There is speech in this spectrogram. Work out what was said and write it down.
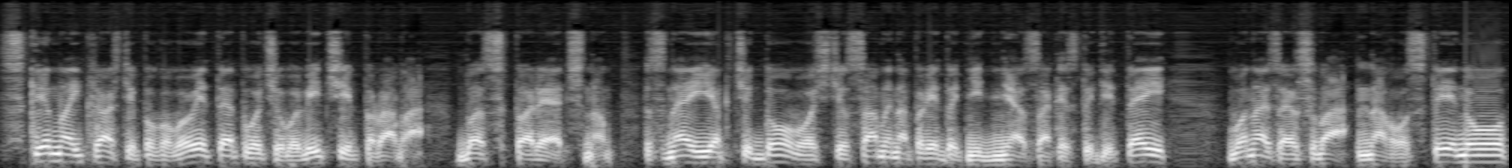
З ким найкраще поговорити про чоловічі права? Безперечно. З нею як чудово, що саме напередодні Дня захисту дітей вона зайшла на гостину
